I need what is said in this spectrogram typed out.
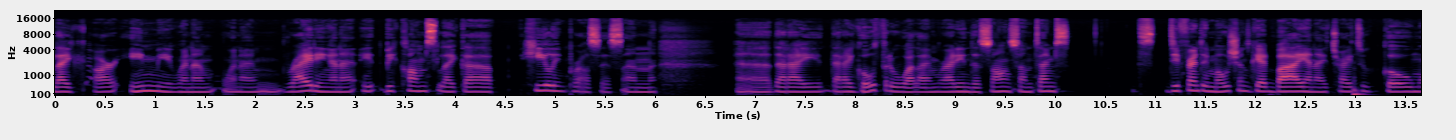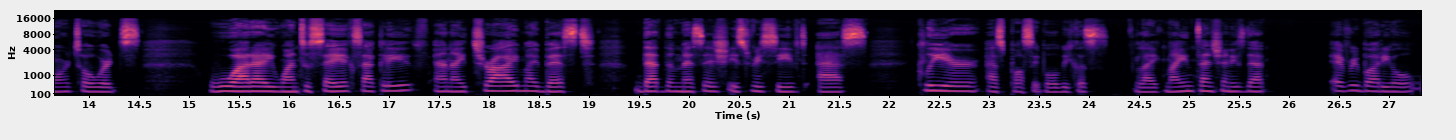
like are in me when I'm when I'm writing, and I, it becomes like a healing process and uh, that I that I go through while I'm writing the song. Sometimes different emotions get by, and I try to go more towards what I want to say exactly, and I try my best that the message is received as clear as possible because like my intention is that everybody or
